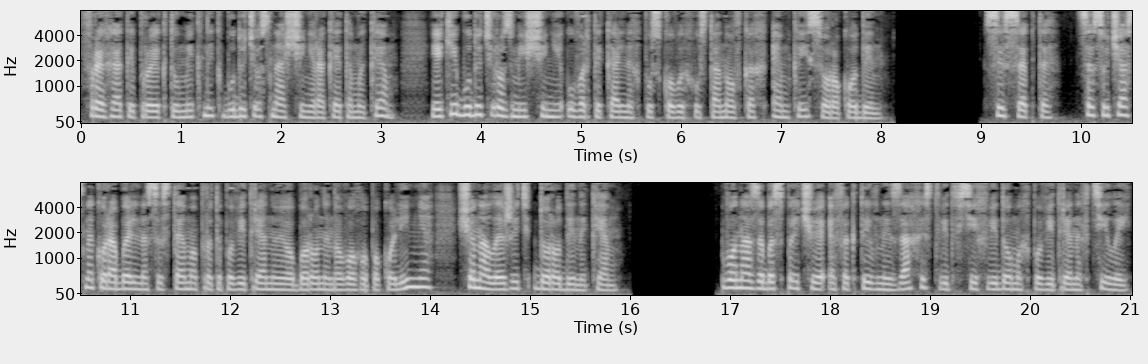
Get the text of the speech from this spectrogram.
Фрегати проєкту Мікник будуть оснащені ракетами КЕМ, які будуть розміщені у вертикальних пускових установках МК-41. Сисепте це сучасна корабельна система протиповітряної оборони нового покоління, що належить до родини КЕМ. Вона забезпечує ефективний захист від всіх відомих повітряних цілей,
